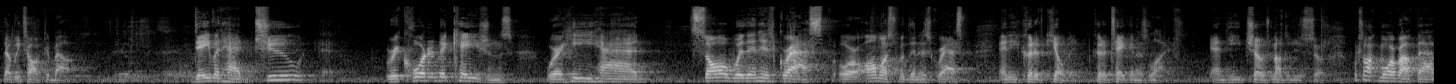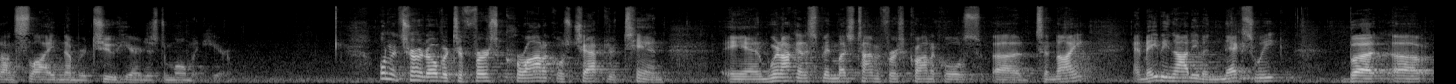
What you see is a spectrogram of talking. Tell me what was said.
that we talked about? David had two recorded occasions where he had Saul within his grasp, or almost within his grasp, and he could have killed him, could have taken his life, and he chose not to do so. We'll talk more about that on slide number two here in just a moment here. I want to turn over to First Chronicles chapter 10, and we're not going to spend much time in First Chronicles uh, tonight, and maybe not even next week, but uh,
